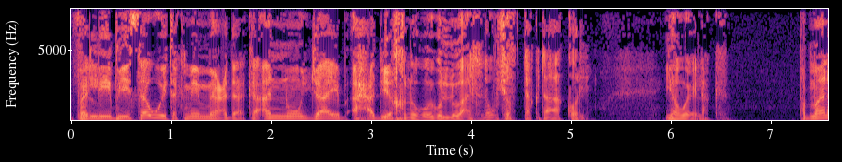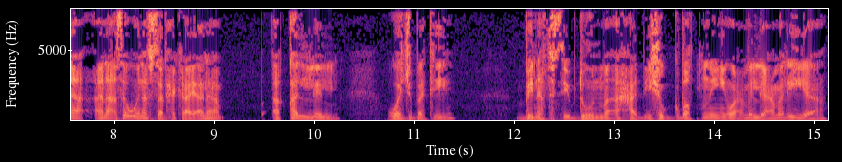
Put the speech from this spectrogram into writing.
فاللي بيسوي تكميم معدة كأنه جايب أحد يخنقه ويقول له لو شفتك تاكل يا ويلك. طب ما أنا أنا أسوي نفس الحكاية. أنا أقلل وجبتي بنفسي بدون ما أحد يشق بطني ويعمل لي عملية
